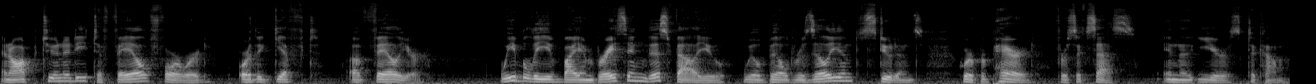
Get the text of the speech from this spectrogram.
an opportunity to fail forward or the gift of failure. We believe by embracing this value, we'll build resilient students who are prepared for success in the years to come.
